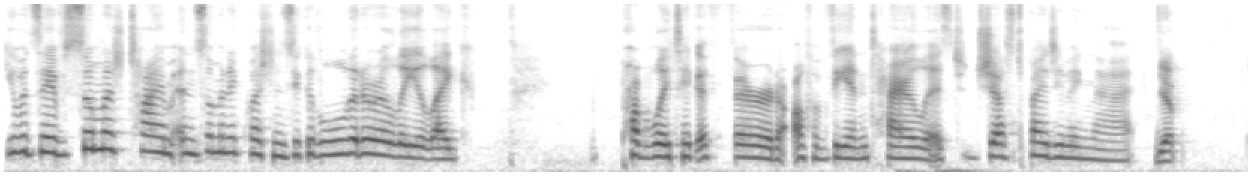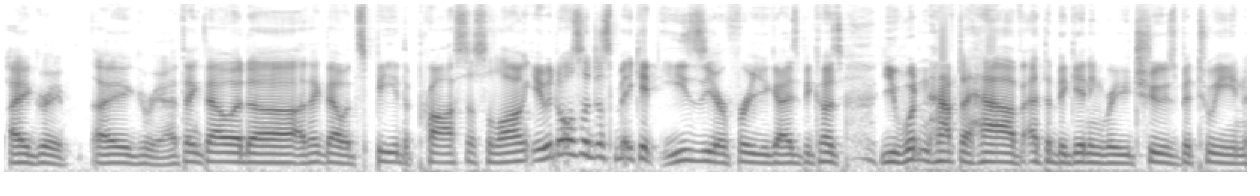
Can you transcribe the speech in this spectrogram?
You would save so much time and so many questions. You could literally like probably take a third off of the entire list just by doing that. Yep. I agree. I agree. I think that would uh I think that would speed the process along. It would also just make it easier for you guys because you wouldn't have to have at the beginning where you choose between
